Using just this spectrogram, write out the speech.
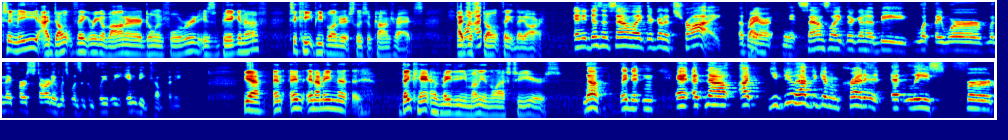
to me, I don't think Ring of Honor going forward is big enough to keep people under exclusive contracts. I well, just I, don't think they are. And it doesn't sound like they're going to try. Apparently, right. it sounds like they're going to be what they were when they first started, which was a completely indie company. Yeah, and and and I mean, uh, they can't have made any money in the last two years. No, they didn't. And uh, now, I you do have to give them credit at least for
